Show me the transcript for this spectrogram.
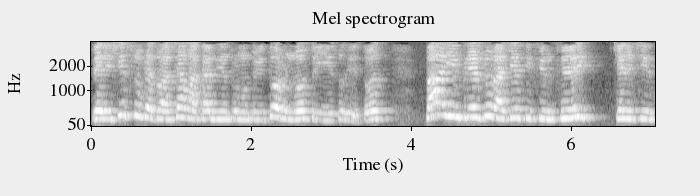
Fericit sufletul așa la care dintr-un Mântuitorul nostru Iisus Hristos, tai împrejur aceste simțări, cele cinci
